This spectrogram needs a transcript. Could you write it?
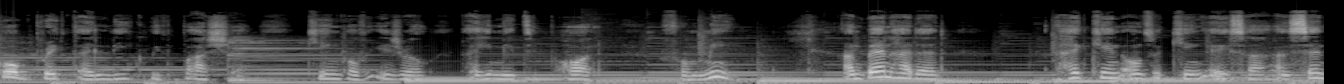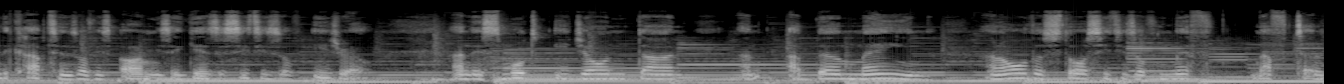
Go break thy league with Baasha, king of Israel, that he may depart from me. And Ben Hadad hearkened unto King Asa and sent the captains of his armies against the cities of Israel. And they smote Ijon, Dan, and Abel Maim, and all the store cities of Naphtali.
